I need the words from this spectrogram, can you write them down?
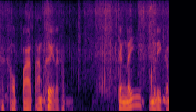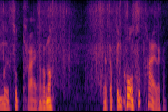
ก็เขาป่าตามเคยแล้วครับ จังไดมื่อนี้กับมือสุดท้ายนะครับเนาะแล้วก็เป็นโค้งสุดท้ายแล้วครับ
